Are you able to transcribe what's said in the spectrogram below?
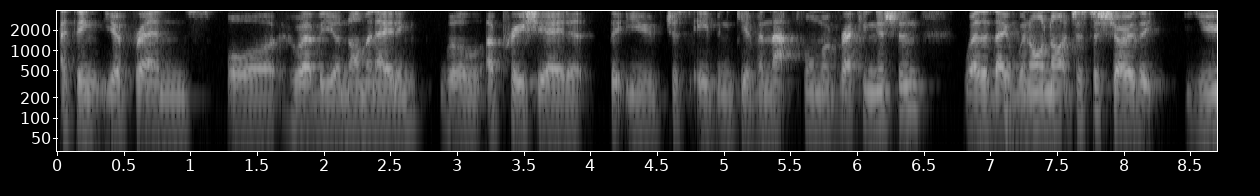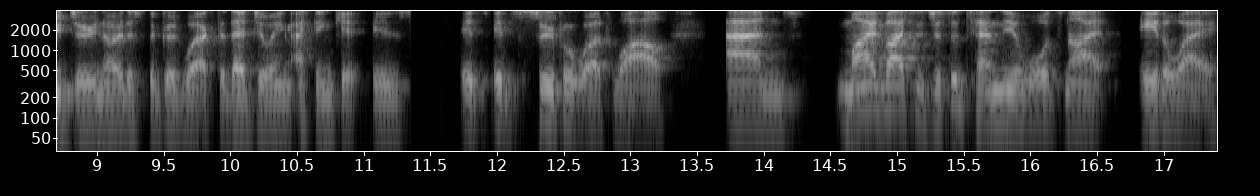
I think your friends or whoever you're nominating will appreciate it that you've just even given that form of recognition, whether they win or not, just to show that you do notice the good work that they're doing. I think it is it's it's super worthwhile. And my advice is just attend the awards night either way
